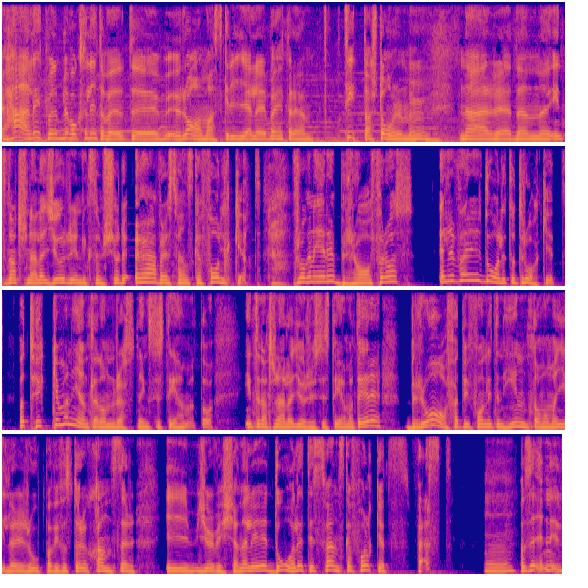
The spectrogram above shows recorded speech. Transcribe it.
härligt men det blev också lite av ett eh, ramaskri eller vad heter det? Tittarstorm när eh, den internationella juryn liksom körde över svenska folket. Frågan är, är det bra för oss? Eller vad är dåligt och tråkigt? Vad tycker man egentligen om röstningssystemet och internationella jurysystemet? Är det bra för att vi får en liten hint om vad man gillar i Europa, vi får större chanser i Eurovision? Eller är det dåligt? Det är svenska folkets fest. Vad säger ni?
